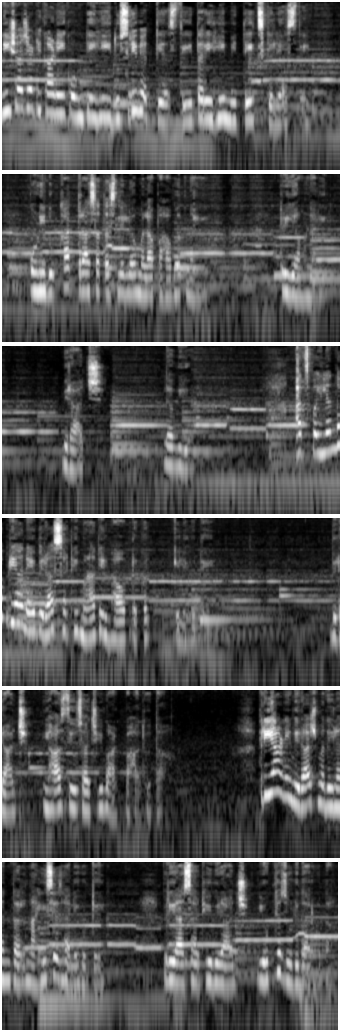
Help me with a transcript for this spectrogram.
निशाच्या ठिकाणी कोणतीही दुसरी व्यक्ती असती तरीही मी तेच केले असते. कोणी दुःखात त्रासात असलेलं मला पाहवत नाही. प्रिया म्हणाली विराज लव यू आज पहिल्यांदा प्रियाने विराजसाठी मनातील भाव प्रकट केले होते. विराज ह्याच दिवसाची वाट पाहत होता. प्रिया आणि विराजमधील अंतर नाहीसे झाले होते. प्रियासाठी विराज योग्य जोडीदार होता.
